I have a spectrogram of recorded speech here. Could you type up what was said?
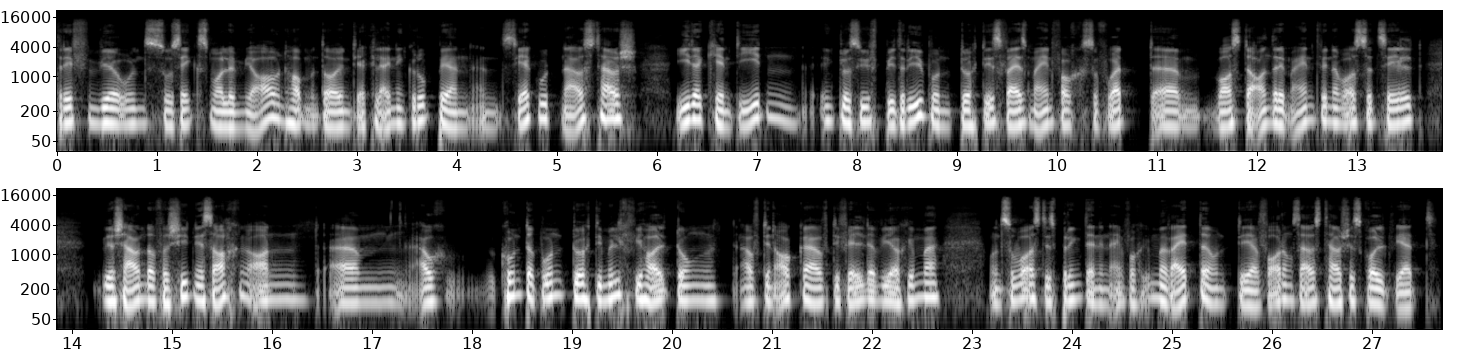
treffen wir uns so sechsmal im Jahr und haben da in der kleinen Gruppe einen, einen sehr guten Austausch. Jeder kennt jeden, inklusive Betrieb und durch das weiß man einfach sofort, ähm, was der andere meint, wenn er was erzählt. Wir schauen da verschiedene Sachen an, ähm, auch kunterbunt durch die Milchviehhaltung auf den Acker, auf die Felder, wie auch immer. Und sowas, das bringt einen einfach immer weiter und der Erfahrungsaustausch ist Gold wert.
